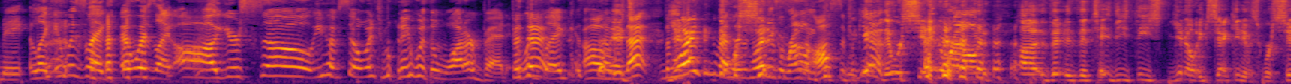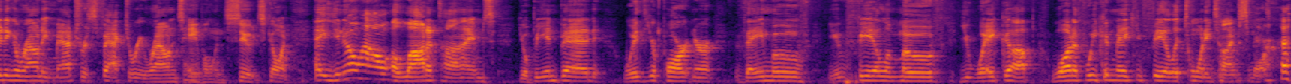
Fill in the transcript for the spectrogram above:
ma- like it was like it was like oh you're so you have so much money with a waterbed. But it was that- like oh, so- man, that- the Yeah, more I think about they were this, the more sitting this is around. awesome. Yeah, they were sitting around. Uh, the the ta- these these you know executives were sitting around a mattress factory round table in suits, going, "Hey, you know how a lot of times you'll be in bed with your partner, they move, you feel a move, you wake up. What if we could make you feel it twenty times more?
